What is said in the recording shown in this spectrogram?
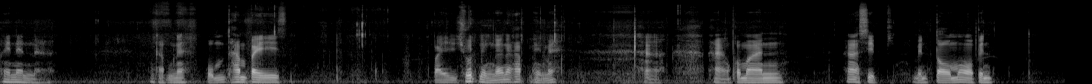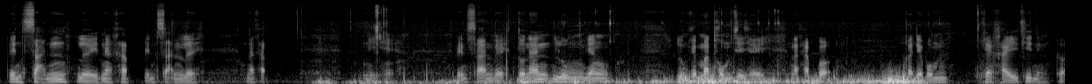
ให้แน่นหนานะครับนะผมทำไป ไปชุดหนึ่งแล้วนะครับเห็นไหมห่างประมาณ 50เป็นตอหม้อเป็นเป็นสันเลยนะครับ เป็นสันเลยนะครับนี่เป็นสันเลย ตัวนั้นลุงยังลุงแกมาถมเฉยๆนะครับ ก็ก็เดี๋ยวผมแก้ไขอีกทีหนึ่งก็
